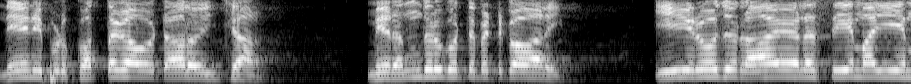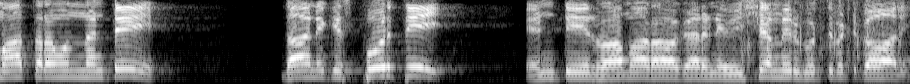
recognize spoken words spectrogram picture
నేను ఇప్పుడు కొత్తగా ఒకటి ఆలోచించాను. మీరందరూ గుర్తుపెట్టుకోవాలి. ఈరోజు రాయలసీమ ఈ మాత్రం ఉందంటే దానికి స్ఫూర్తి ఎన్టీ రామారావు గారనే విషయం మీరు గుర్తుపెట్టుకోవాలి.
